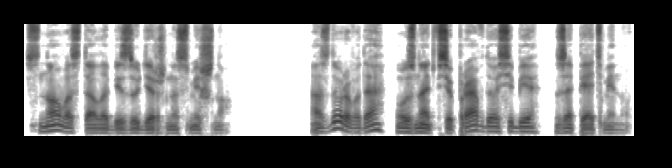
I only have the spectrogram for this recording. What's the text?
Снова стало безудержно смешно. А здорово, да, узнать всю правду о себе за пять минут.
